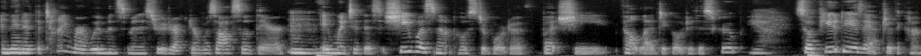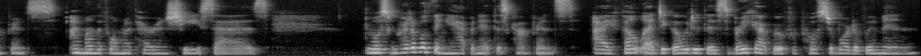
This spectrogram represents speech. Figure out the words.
And then at the time our women's ministry director was also there Mhm. and went to this. She was not post abortive, but she felt led to go to this group. Yeah. So a few days after the conference, I'm on the phone with her and she says, The most incredible thing happened at this conference. I felt led to go to this breakout group for post abortive women,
